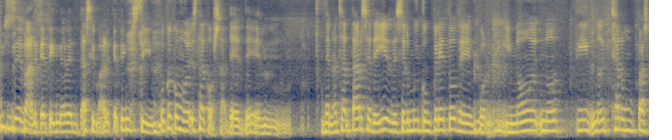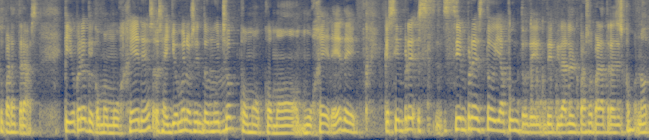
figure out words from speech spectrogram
de marketing, de ventas y marketing. Sí, un poco como esta cosa de, de, de no chantarse, de ir, de ser muy concreto de, y no, no, no echar un paso para atrás. Que yo creo que como mujeres, o sea, yo me lo siento mucho como, como mujer, ¿eh? de que siempre, siempre estoy a punto de, de tirar el paso para atrás. Es como, no,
